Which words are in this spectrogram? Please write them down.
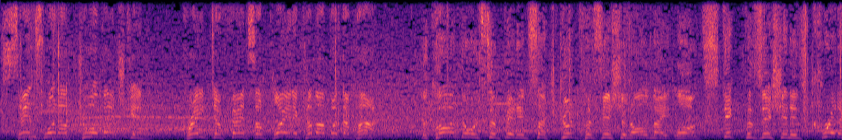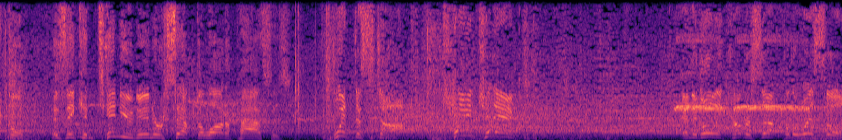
Sends one up to Ovechkin. Great defensive play to come up with the puck. The Condors have been in such good position all night long. Stick position is critical as they continue to intercept a lot of passes. With the stop. Can't connect. And the goalie covers up for the whistle.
